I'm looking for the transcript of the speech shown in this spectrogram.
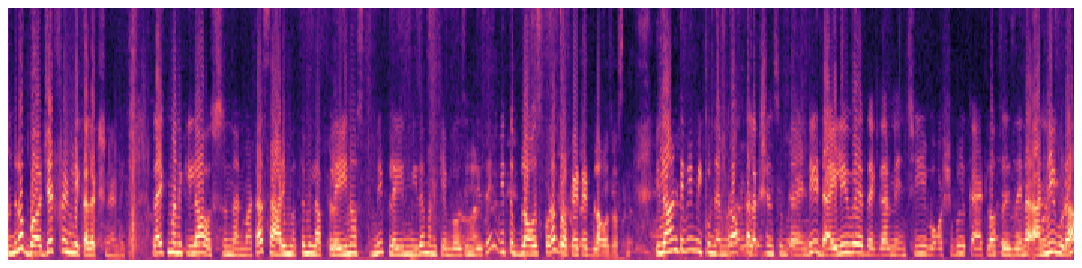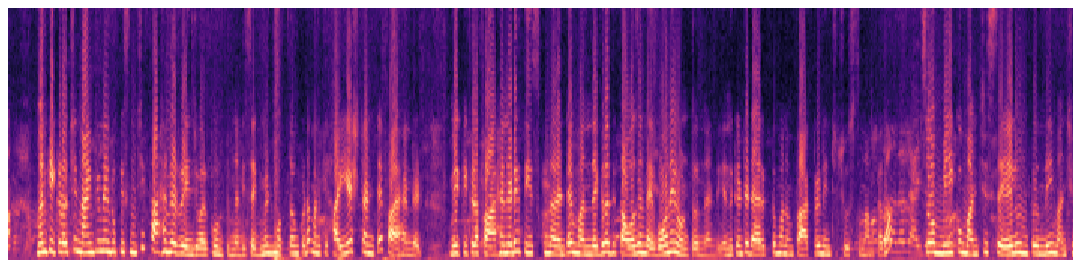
అందులో బడ్జెట్ ఫ్రెండ్లీ కలెక్షన్ అండి. లైక్ మనకి ఇలా వస్తుంది అనమాట శారీ మొత్తం ఇలా ప్లెయిన్ వస్తుంది. ప్లెయిన్ మీద మనకి ఎంబోజింగ్ డిజైన్ విత్ బ్లౌజ్ కూడా బ్రొకేటెడ్ బ్లౌజ్ వస్తుంది. ఇలాంటివి మీకు నెంబర్ ఆఫ్ కలెక్షన్స్ ఉంటాయండి. డైలీ వేర్ దగ్గర నుంచి వాషబుల్ క్యాటలాగ్స్ డిజైనర్ అన్ని కూడా మనకి ఇక్కడ వచ్చి నైన్టీ నైన్ రూపీస్ నుంచి ఫైవ్ హండ్రెడ్ రేంజ్ వరకు ఉంటుందండి. సెగ్మెంట్ మొత్తం కూడా మనకి హైయెస్ట్ అంటే ఫైవ్ హండ్రెడ్ మీకు ఇక్కడ ఫైవ్ హండ్రెడ్కి తీసుకున్నారంటే మన దగ్గర అది థౌసండ్ ఎబోనే ఉంటుందండి. ఎందుకంటే డైరెక్ట్ మనం ఫ్యాక్టరీ నుంచి చూస్తున్నాం కదా. సో మీకు మంచి సేల్ ఉంటుంది మంచి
